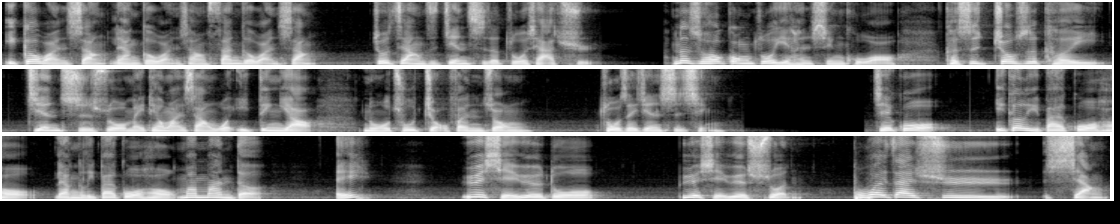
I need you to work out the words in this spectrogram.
一个晚上、两个晚上、三个晚上，就这样子坚持的做下去。那时候工作也很辛苦哦，可是就是可以坚持说，每天晚上我一定要。挪出九分钟做这件事情，结果一个礼拜过后，两个礼拜过后，慢慢的，哎，越写越多，越写越顺，不会再去想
